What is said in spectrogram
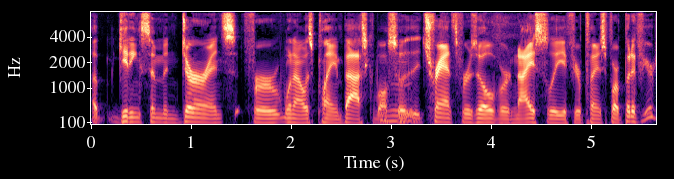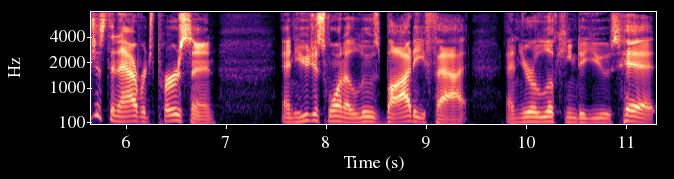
uh, getting some endurance for when I was playing basketball. So it transfers over nicely if you're playing sport. But if you're just an average person and you just want to lose body fat and you're looking to use HIIT,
